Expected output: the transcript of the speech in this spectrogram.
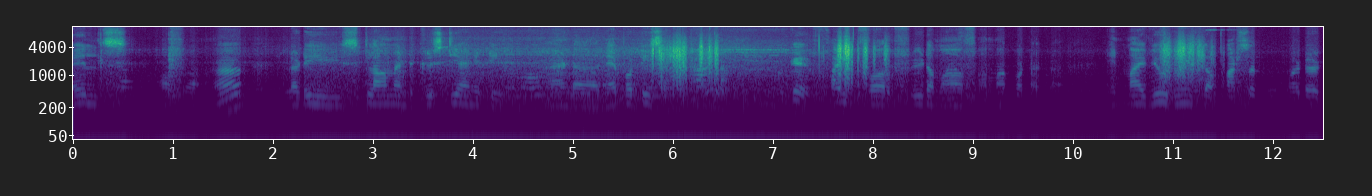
males of uh, bloody Islam and Christianity and uh, nepotism. And, okay, fight for freedom of Amma Kotagra. In my view, he is the person who murdered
